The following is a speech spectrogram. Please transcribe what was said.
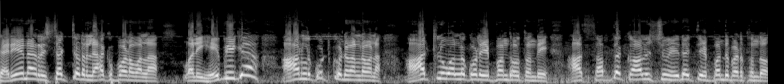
సరైన రిస్ట్రక్చర్ లేకపోవడం వల్ల వాళ్ళు హెవీగా హార్న్లు కొట్టుకోవడం వెళ్ళడం వల్ల ఆటల వల్ల కూడా ఇబ్బంది అవుతుంది. ఆ శబ్ద కాలుష్యం ఏదైతే ఇబ్బంది పెడుతుందో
